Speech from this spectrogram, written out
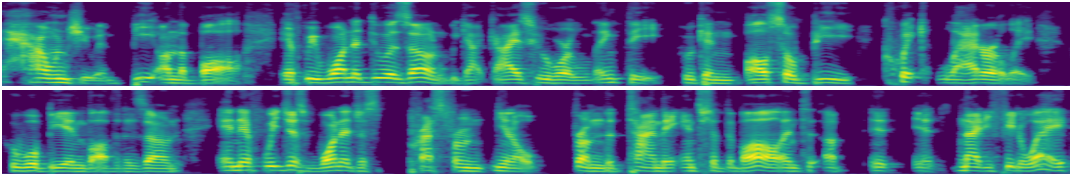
hound you and beat on the ball. If we want to do a zone, we got guys who are lengthy who can also be quick laterally who will be involved in the zone. And if we just want to just press from you know from the time they intercept the ball into up it, it 90 feet away,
